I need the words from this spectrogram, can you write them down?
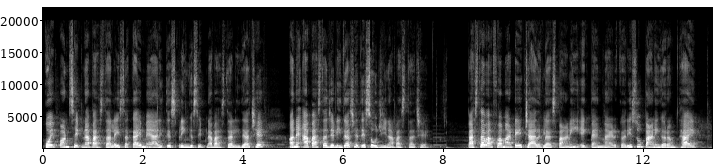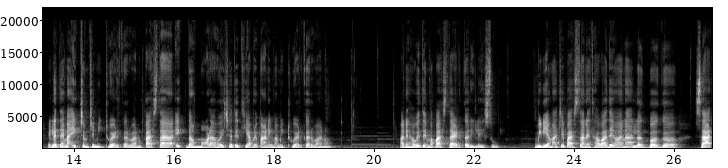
કોઈ પણ શેપના પાસ્તા લઈ શકાય. મેં આ રીતે સ્પ્રિંગ શેપના પાસ્તા લીધા છે. અને આ પાસ્તા જે લીધા છે તે સોજીના પાસ્તા છે. પાસ્તા બાફવા માટે ચાર ગ્લાસ પાણી એક પેનમાં એડ કરીશું. પાણી ગરમ થાય એટલે તેમાં એક ચમચી મીઠું એડ કરવાનું. પાસ્તા એકદમ મોડા હોય છે, તેથી આપણે પાણીમાં મીઠું એડ કરવાનું. અને હવે તેમાં પાસ્તા એડ કરી લઈશું. મીડિયમ આંચે પાસ્તાને થવા દેવાના. લગભગ સાત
